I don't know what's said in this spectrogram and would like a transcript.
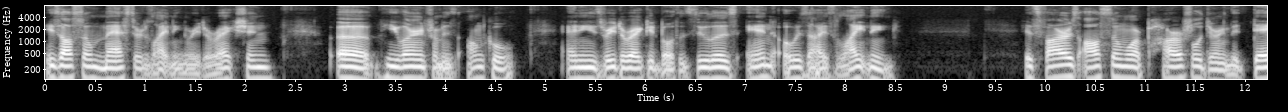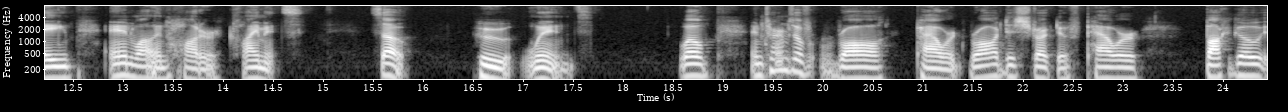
He's also mastered lightning redirection uh, he learned from his uncle, and he's redirected both Azula's and Ozai's lightning. His fire is also more powerful during the day and while in hotter climates. So, who wins? Well, in terms of raw powered, raw destructive power, Bakugo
